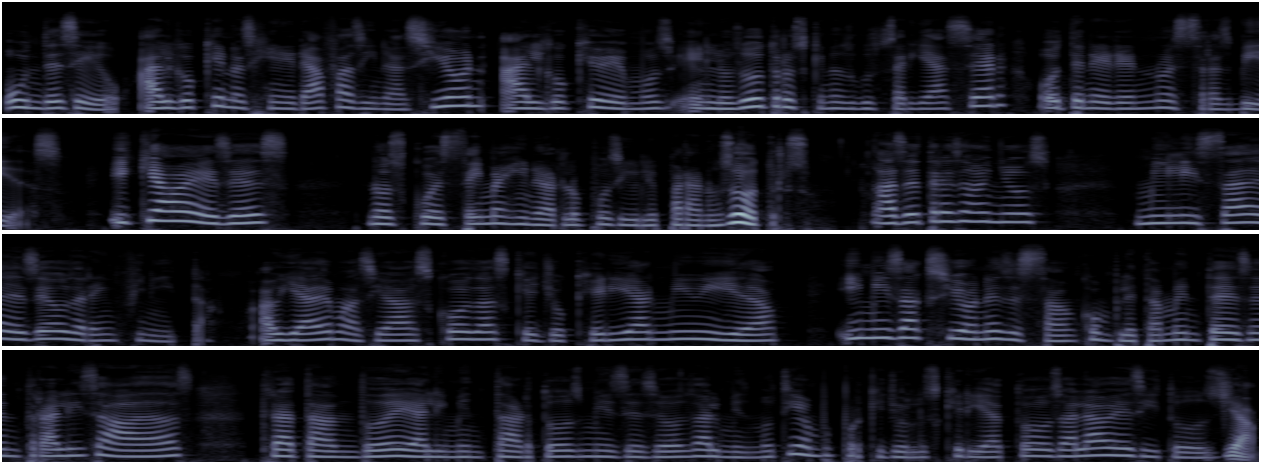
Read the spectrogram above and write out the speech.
un deseo, algo que nos genera fascinación, algo que vemos en los otros que nos gustaría hacer o tener en nuestras vidas y que a veces nos cuesta imaginar lo posible para nosotros. Hace tres años mi lista de deseos era infinita. Había demasiadas cosas que yo quería en mi vida y mis acciones estaban completamente descentralizadas, tratando de alimentar todos mis deseos al mismo tiempo porque yo los quería todos a la vez y todos ya.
